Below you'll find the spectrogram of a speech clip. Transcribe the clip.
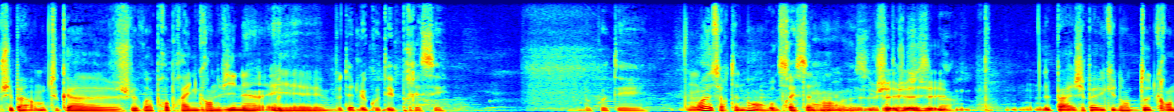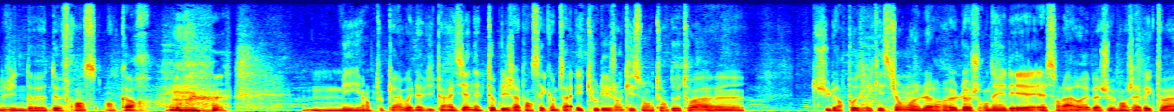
Je sais pas, en tout cas, euh, je le vois propre à une grande ville. Et Peut-être le côté pressé. Le côté. ouais, certainement. Oppressant, certainement. aussi, Je, je- pas. vécu dans d'autres grandes villes de, de France encore. Mais en tout cas, ouais, la vie parisienne, elle t'oblige à penser comme ça. Et tous les gens qui sont autour de toi, euh, tu leur poses des questions, leur, leur journée, les- elles sont là, ouais, bah, je vais manger avec toi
